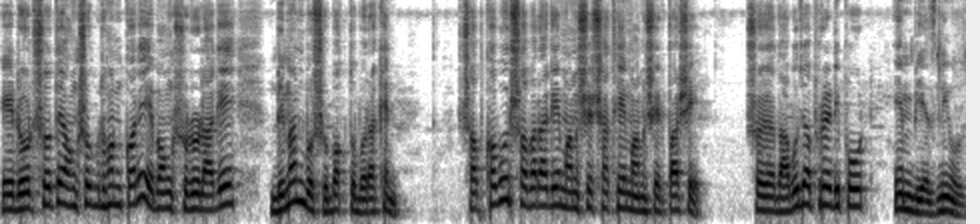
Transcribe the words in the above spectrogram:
এই রোড শোতে অংশগ্রহণ করে এবং শুরুর আগে বিমান বসু বক্তব্য রাখেন। সব খবর সবার আগে মানুষের সাথে, মানুষের পাশে। সৈয়দ আবু জাফরের রিপোর্ট এমবিএস নিউজ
